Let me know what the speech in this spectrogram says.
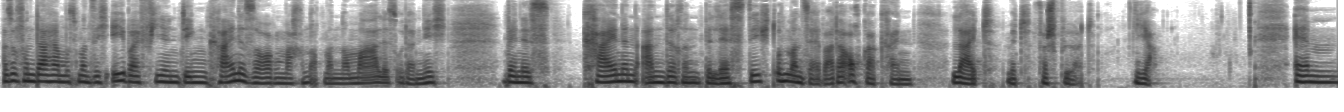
Also von daher muss man sich eh bei vielen Dingen keine Sorgen machen, ob man normal ist oder nicht, wenn es keinen anderen belästigt und man selber da auch gar kein Leid mit verspürt. Ja. Ähm,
